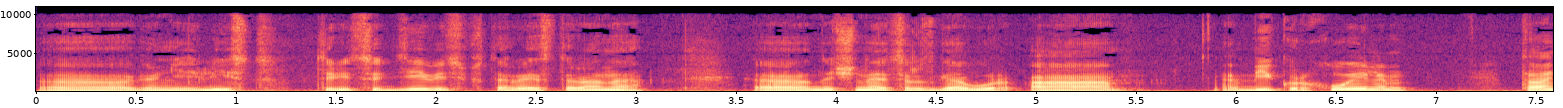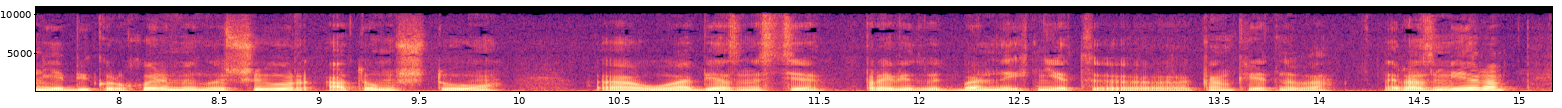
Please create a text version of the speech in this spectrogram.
э, вернее, лист 39, вторая сторона, э, начинается разговор о Бикур Хойлем, Таня Бикур Хойлем и Шиур, о том, что э, у обязанности проведывать больных нет э, конкретного размера, Э,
